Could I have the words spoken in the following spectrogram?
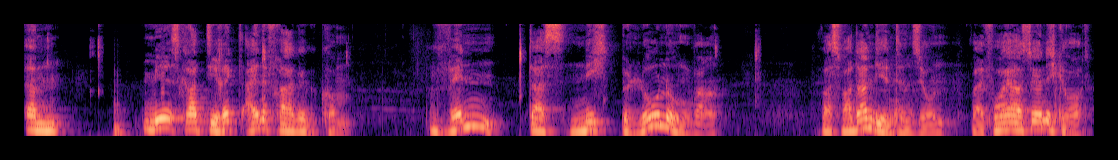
Ähm, mir ist gerade direkt eine Frage gekommen. Wenn das nicht Belohnung war, was war dann die Intention? Weil vorher hast du ja nicht geraucht.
